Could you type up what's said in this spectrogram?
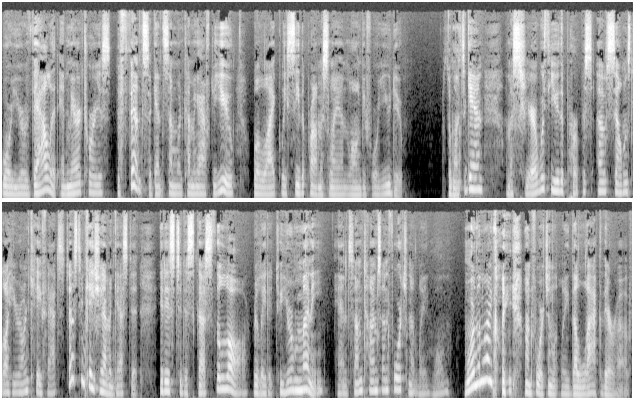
or your valid and meritorious defense against someone coming after you will likely see the promised land long before you do. So, once again, I must share with you the purpose of Selwyn's Law here on KFAX, just in case you haven't guessed it. It is to discuss the law related to your money and sometimes, unfortunately, well, more than likely, unfortunately, the lack thereof,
